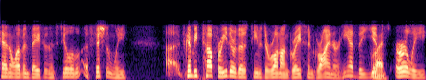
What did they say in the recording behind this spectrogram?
10, 11 bases, and steal efficiently. Uh, it's going to be tough for either of those teams to run on Grayson Griner. He had the yips Right. early,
